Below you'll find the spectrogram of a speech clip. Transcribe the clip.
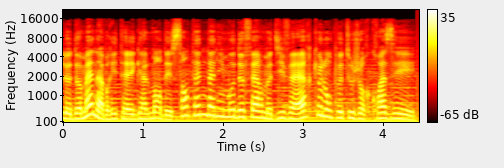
Le domaine abritait également des centaines d'animaux de ferme divers que l'on peut toujours croiser.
